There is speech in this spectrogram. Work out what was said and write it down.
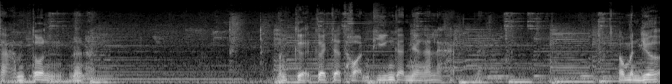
สามต้นนั่นะมันเกิดก็จะถอนทิ้งกันอย่างนั้นแหละฮะเพราะมันเยอะ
